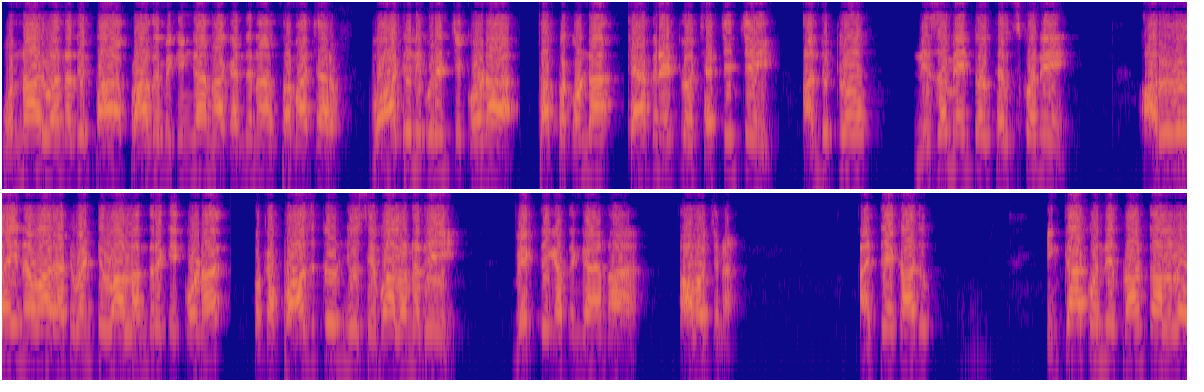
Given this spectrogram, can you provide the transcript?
ఉన్నారు అన్నది పా- ప్రాథమికంగా నాకు అందిన సమాచారం. వాటిని గురించి కూడా తప్పకుండా కేబినెట్లో చర్చించి అందుట్లో నిజమేంటో తెలుసుకొని అర్హులైన వారు అటువంటి వాళ్ళందరికీ కూడా ఒక పాజిటివ్ న్యూస్ ఇవ్వాలన్నది వ్యక్తిగతంగా నా ఆలోచన. అంతేకాదు ఇంకా కొన్ని ప్రాంతాలలో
